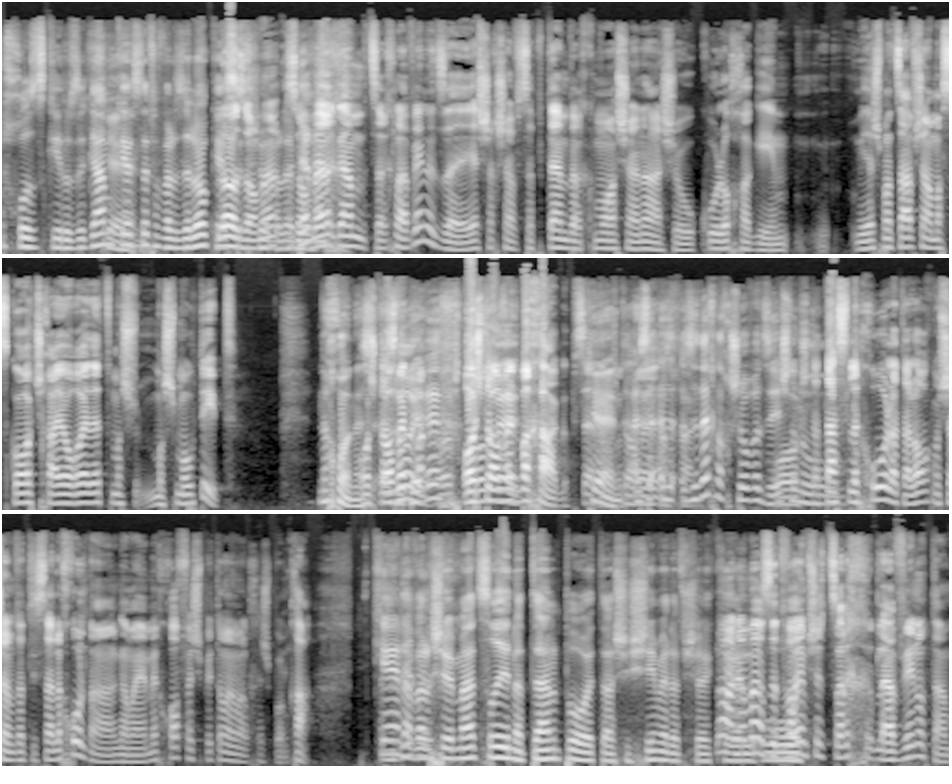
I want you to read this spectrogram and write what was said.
אחוז, כאילו זה גם כן. כסף, אבל זה לא כסף לא, זה אומר, זה אומר. גם, צריך להבין את זה, יש עכשיו ספטמבר כמו השנה, שהוא כולו חגים, יש מצב שהמשכורת שלך יורדת מש, משמעותית. נכון, אז או שאתה עובד, הדרך- או שאתה עובד בחג, בסדר. כן, שאתה אז עובד אז- בחג. אז הדרך לחשוב על זה, יש או לנו... שאתה טס לחו"ל, אתה לא רק משלם את הטיסה לחו"ל, גם הימי חופש פתאום הם על חשבונך. כן, אבל כשמצרי נתן פה את ה-60 אלף שקל, לא, אני אומר, זה דברים שצריך להבין אותם.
